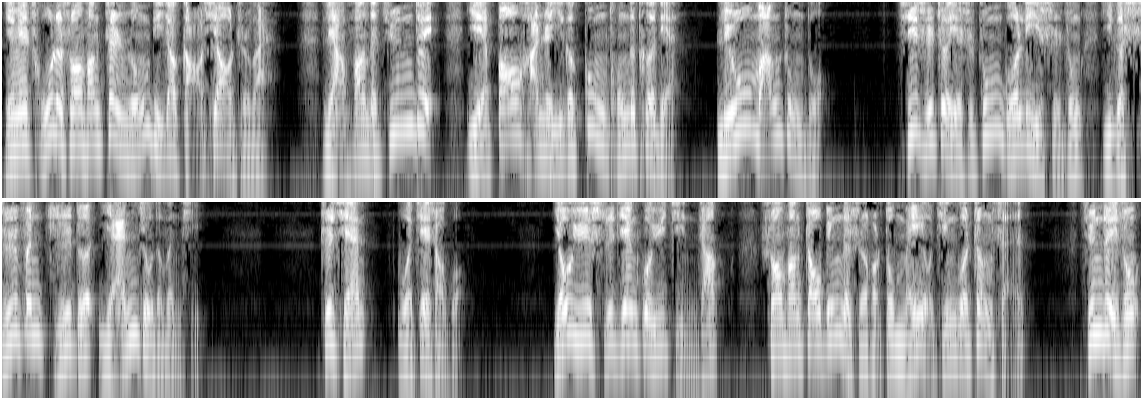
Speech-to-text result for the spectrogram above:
因为除了双方阵容比较搞笑之外，两方的军队也包含着一个共同的特点：流氓众多。其实这也是中国历史中一个十分值得研究的问题。之前我介绍过，由于时间过于紧张，双方招兵的时候都没有经过政审。军队中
